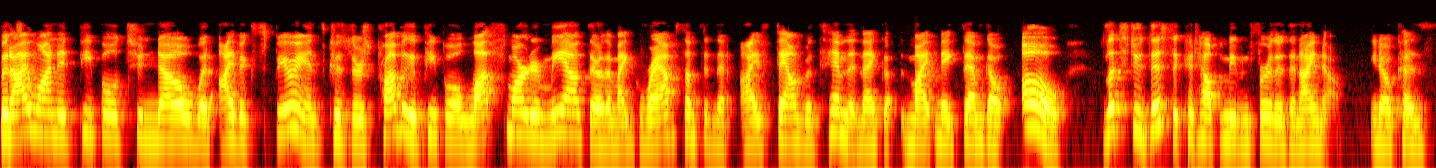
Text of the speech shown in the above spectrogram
but i wanted people to know what i've experienced because there's probably people a lot smarter than me out there that might grab something that i found with him that might, might make them go oh let's do this that could help them even further than i know you know because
